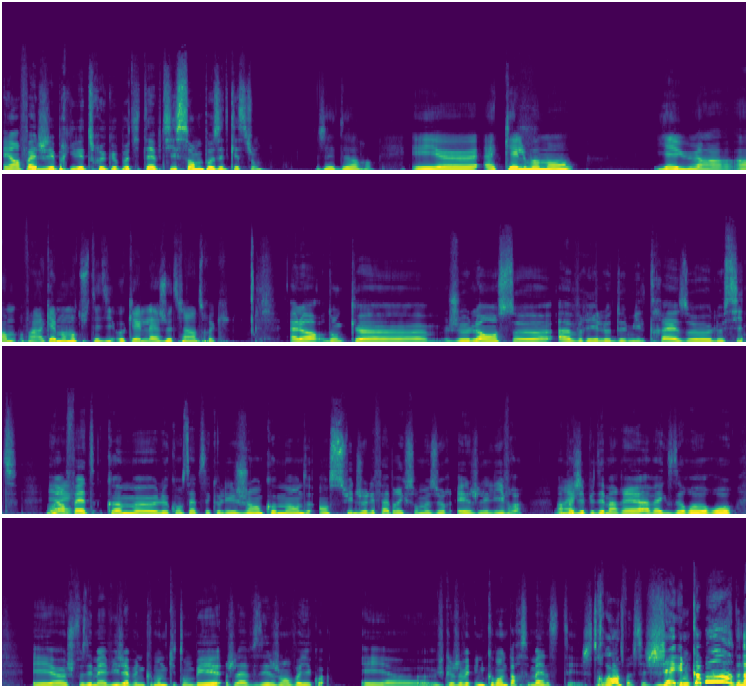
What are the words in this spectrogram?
Et en fait, j'ai pris les trucs petit à petit sans me poser de questions. J'adore. Et euh, à quel moment il y a eu un, un- Enfin, à quel moment tu t'es dit, ok, là, je tiens un truc? Alors donc euh, je lance euh, avril 2013 euh, le site. Et Ouais. en fait, comme euh, le concept c'est que les gens commandent, ensuite je les fabrique sur mesure et je les livre. En Ouais. fait, j'ai pu démarrer avec 0 euros et euh, je faisais ma vie. J'avais une commande qui tombait, je la faisais, je l'envoyais quoi. Et euh, quand j'avais une commande par semaine, c'était trop contente. parce que J'ai une commande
